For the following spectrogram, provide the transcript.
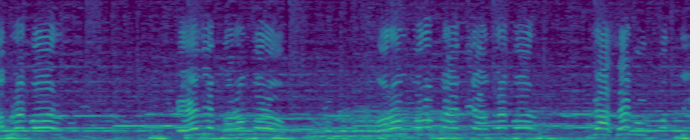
আমরা কর এ যে করম পরব করম পরবটা হচ্ছে আমরা কর গাছের উৎপত্তি?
